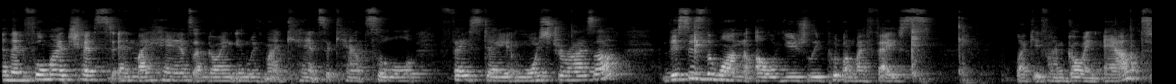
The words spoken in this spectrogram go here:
And then for my chest and my hands, I'm going in with my Cancer Council Face Day Moisturizer. This is the one I'll usually put on my face, like if I'm going out,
